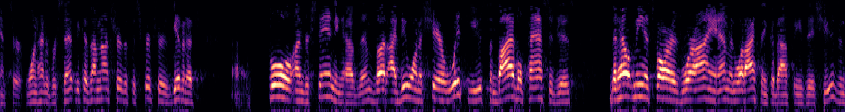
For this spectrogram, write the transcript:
answer 100% because I'm not sure that the Scripture has given us uh, full understanding of them, but I do want to share with you some Bible passages that help me as far as where I am and what I think about these issues. And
